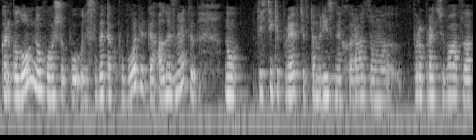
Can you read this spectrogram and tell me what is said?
карколомного, щоб себе так поводити. Але знаєте, ну ти стільки проєктів там різних разом е, пропрацював, е,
